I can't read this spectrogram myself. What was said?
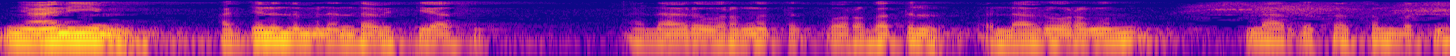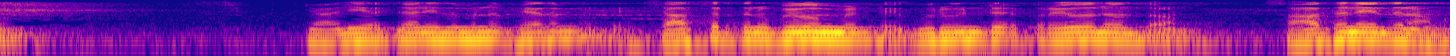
ജ്ഞാനിയും അജ്ഞനും തമ്മിൽ എന്താ വ്യത്യാസം? എല്ലാവരും ഉറങ്ങത്തിൽ ഉറക്കത്തിൽ എല്ലാവരും ഉറങ്ങുന്നു. എല്ലാവർക്കും സത്സമ്പത്തിയുണ്ട് ജ്ഞാനി അജ്ഞാനി തമ്മിൽ ഭേദം വേണ്ടേ? ശാസ്ത്രത്തിന് ഉപയോഗം വേണ്ടേ? ഗുരുവിന്റെ പ്രയോജനം എന്താണ്? സാധന എന്തിനാണ്?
